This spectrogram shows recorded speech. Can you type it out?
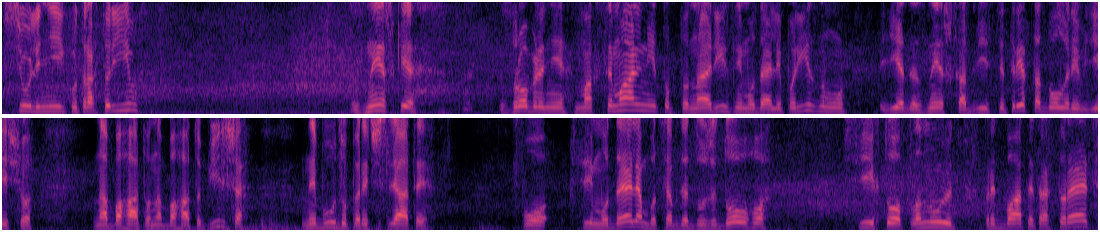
всю лінійку тракторів. Знижки зроблені максимальні, тобто на різні моделі по-різному. Є де знижка 200-300 доларів, є що набагато-набагато більше. Не буду перечисляти по всім моделям, бо це буде дуже довго. Всі, хто планують придбати тракторець,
